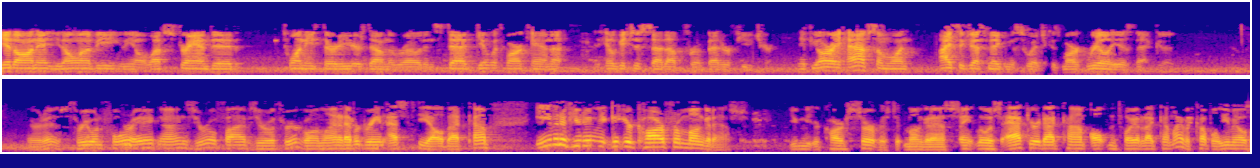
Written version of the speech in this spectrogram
Get on it. You don't want to be you know left stranded 20, 30 years down the road. Instead, get with Mark Hannah, and he'll get you set up for a better future. And if you already have someone, I suggest making the switch because Mark really is that good. There it is. 314-889-0503 or go online at evergreenstl.com. Even if you didn't get your car from Mungenast, you can get your car serviced at Mungenast, St. Louis Acura.com, AltonToyota.com. I have a couple emails.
